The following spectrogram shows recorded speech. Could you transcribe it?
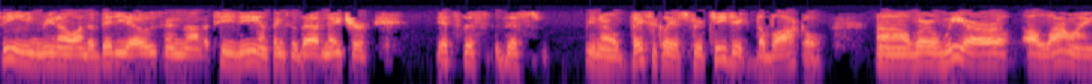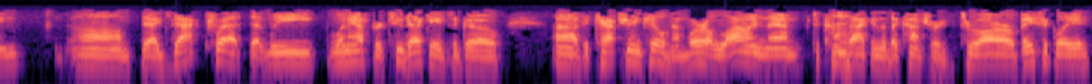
seeing, you know, on the videos and on the TV and things of that nature. It's this this you know basically a strategic debacle uh, where we are allowing um, the exact threat that we went after two decades ago uh, to capture and kill them. We're allowing them to come mm. back into the country through our basically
